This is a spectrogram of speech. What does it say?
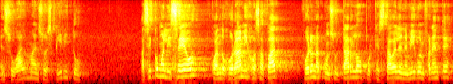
en su alma, en su espíritu. Así como Eliseo, cuando Joram y Josafat fueron a consultarlo porque estaba el enemigo enfrente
